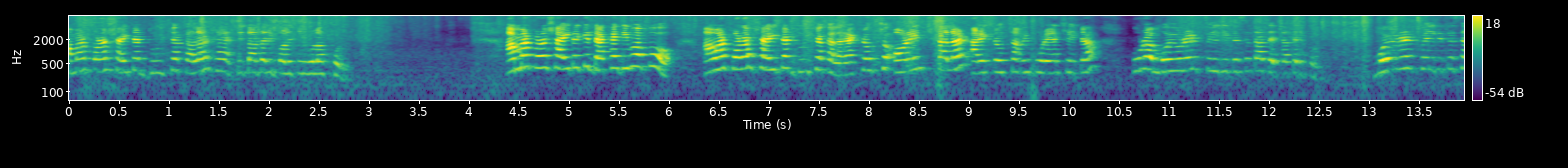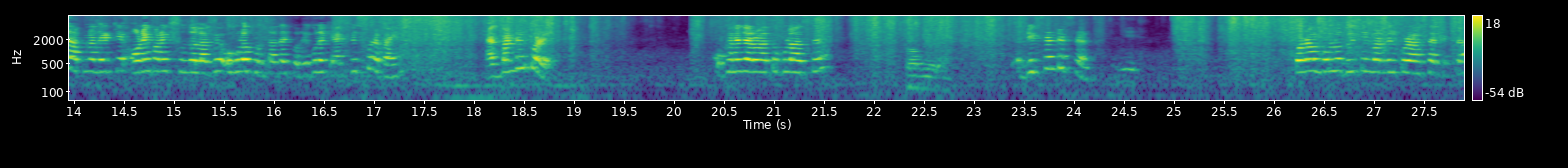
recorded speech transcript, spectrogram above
আমার পরা শাড়িটার দুইটা কালার হ্যাঁ তাড়াতাড়ি পলিথিনগুলো খুল। আমার পরা শাড়িটাকে দেখাই দিব আপু? আমার পরা শাড়িটার দুইটা কালার একটা হচ্ছে অরেঞ্জ কালার আর একটা হচ্ছে আমি পরে আছি এটা। পুরো ময়ূরের ফিল দিতেছে তাতে তাদের ফুল। ময়ূরের ফিল দিতেছে আপনাদেরকে অনেক অনেক সুন্দর লাগবে। ওগুলো ফুল তাদের ফুল। এগুলো এক পিস করে পাই? এক বান্ডেল করে? ওখানে যারা এতগুলো আছে? ডিফারেন্ট ডিফারেন্ট ওরা বলল দুই তিন বান্ডেল করে আছে এক একটা।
